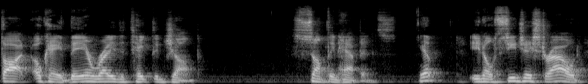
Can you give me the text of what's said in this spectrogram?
thought, okay, they are ready to take the jump. Something happens. Yep. You know, CJ Stroud.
